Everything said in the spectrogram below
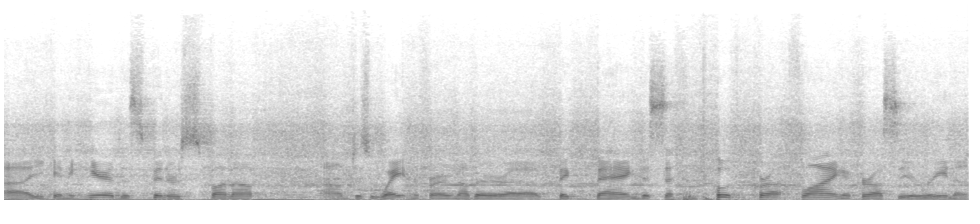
Uh, you can hear the spinners spun up, um, just waiting for another uh, big bang to send them both cr- flying across the arena.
